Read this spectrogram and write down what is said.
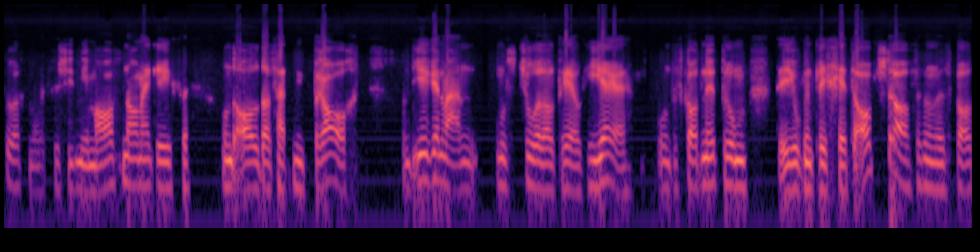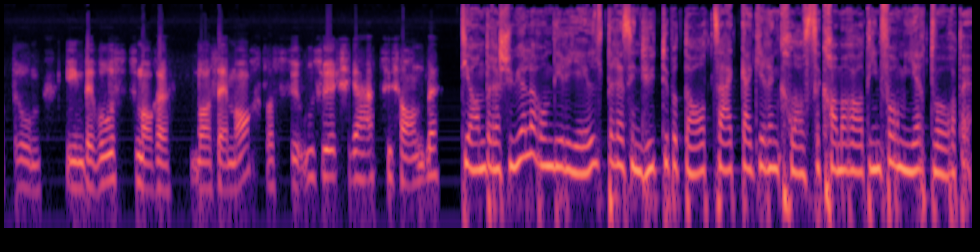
gesucht, man hat verschiedene Massnahmen ergriffen und all das hat nicht gebracht. Und irgendwann muss die Schule halt reagieren. Und es geht nicht darum, den Jugendlichen jetzt abzustrafen, sondern es geht darum, ihm bewusst zu machen, was er macht, was für Auswirkungen hat sein Handeln. Die anderen Schüler und ihre Eltern sind heute über die Anzeige gegen ihren Klassenkamerad informiert worden.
